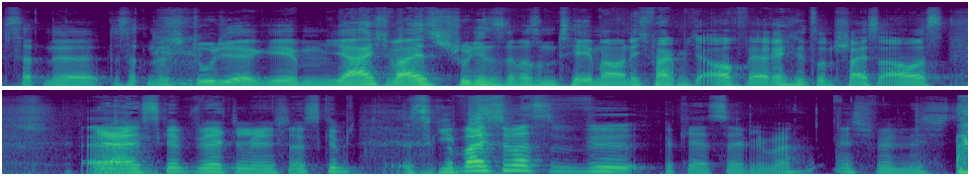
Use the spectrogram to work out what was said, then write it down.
Das hat, eine, das hat eine Studie ergeben. Ja, ich weiß, Studien sind immer so ein Thema und ich frage mich auch, wer rechnet so einen Scheiß aus? Ja, Ähm, es gibt wirklich. Es gibt. es gibt weißt du was? Okay, erzähl lieber. Ich will nicht.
